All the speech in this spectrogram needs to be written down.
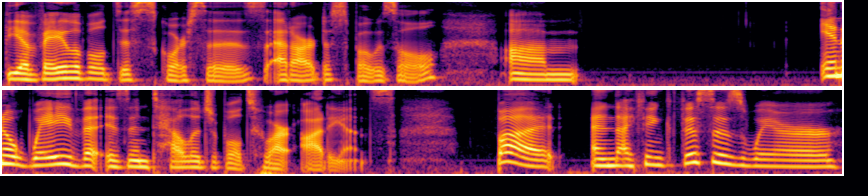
the available discourses at our disposal um, in a way that is intelligible to our audience. But, and I think this is where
